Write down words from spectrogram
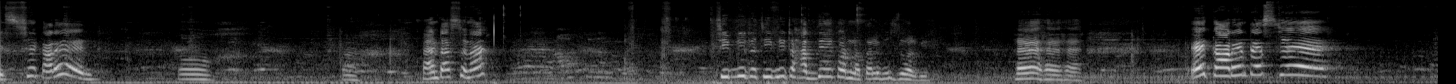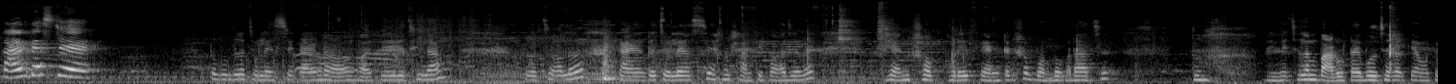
এসছে কারেন্ট ও কারেন্ট আসছে না? চিমনিটা চিমনিটা হাত দিয়ে কর না, তাহলে বুঝতে পারবি। হ্যাঁ হ্যাঁ হ্যাঁ। এই কারেন্ট এসছে! কারেন্ট এসছে তো বন্ধুরা চলে এসছে কারেন্ট ভয় পেয়ে গেছিলাম। তো চলো কারেন্টে চলে আসছে, এখন শান্তি পাওয়া যাবে। ফ্যান সব ঘরের ফ্যান ট্যান সব বন্ধ করা আছে। তো ভেবেছিলাম বারোটায় বলছে আর কি আমাকে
